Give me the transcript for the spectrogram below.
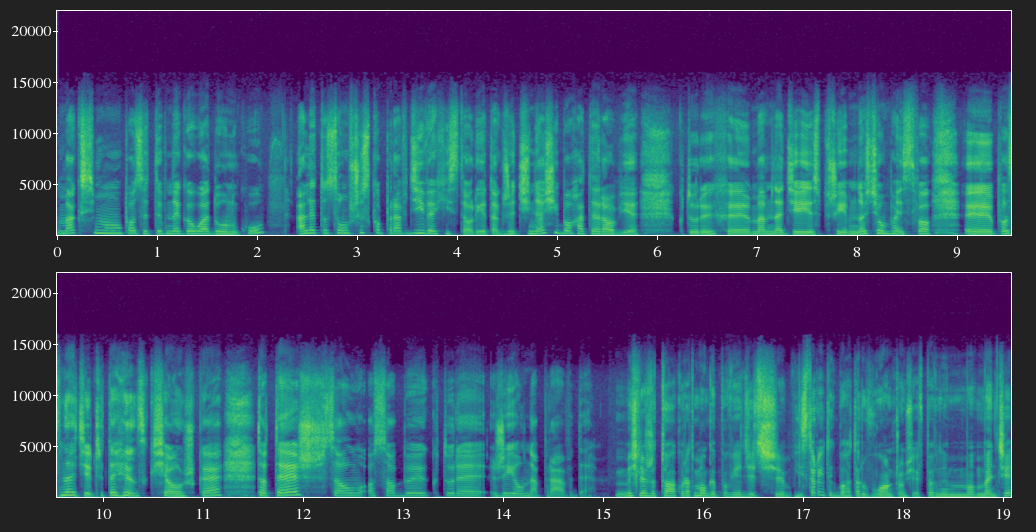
maksimum pozytywnego ładunku, ale to są wszystko prawdziwe historie. Także ci nasi bohaterowie, których y, mam nadzieję z przyjemnością Państwo y, poznacie czytając książkę, to też są osoby, które żyją naprawdę. Myślę, że to akurat mogę powiedzieć. Historie tych bohaterów łączą się w pewnym momencie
